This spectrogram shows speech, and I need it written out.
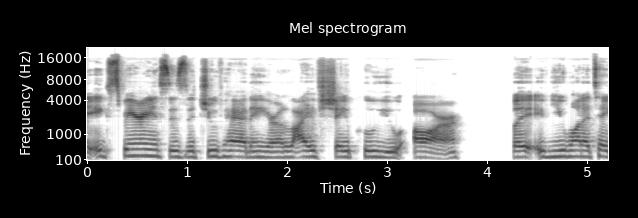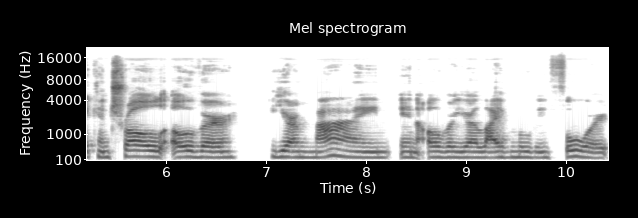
the experiences that you've had in your life shape who you are. But if you want to take control over your mind and over your life moving forward,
